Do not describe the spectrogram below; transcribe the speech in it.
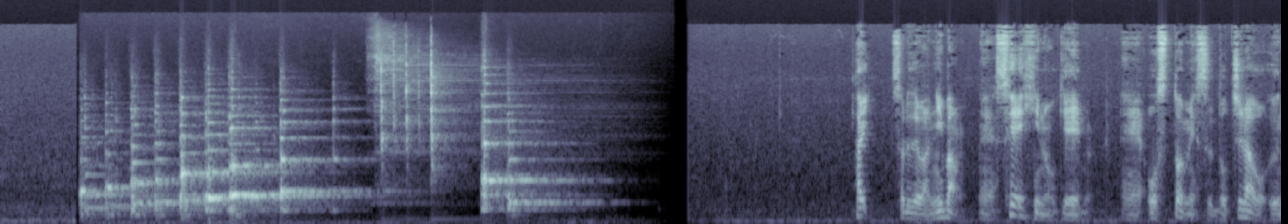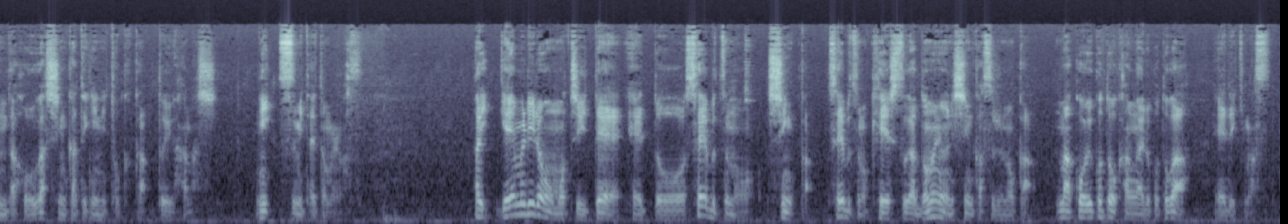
それでは2番、えー、成否のゲームえー、オスとメスどちらを産んだ方が進化的に得かという話に進みたいと思います。はい、ゲーム理論を用いて、えーと、生物の進化生物の形質がどのように進化するのか、まあ、こういうことを考えることが、えー、できます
